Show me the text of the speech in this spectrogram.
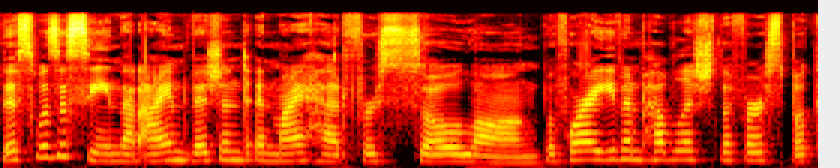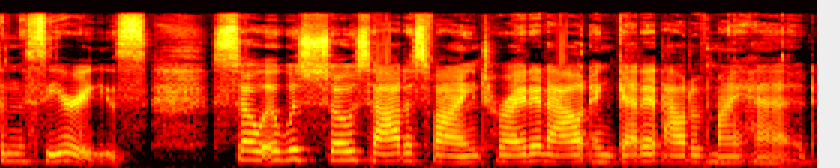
This was a scene that I envisioned in my head for so long before I even published the first book in the series. So it was so satisfying to write it out and get it out of my head.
